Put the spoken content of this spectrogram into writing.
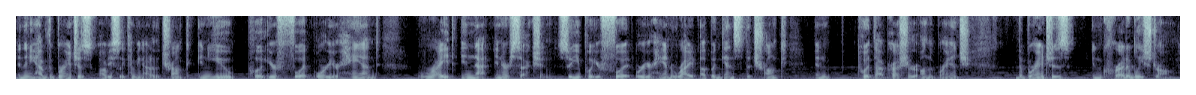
and then you have the branches obviously coming out of the trunk and you put your foot or your hand right in that intersection. So you put your foot or your hand right up against the trunk and put that pressure on the branch. The branch is incredibly strong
